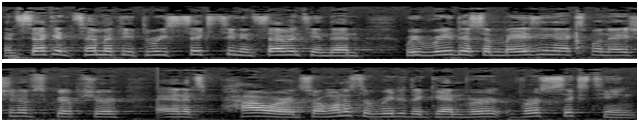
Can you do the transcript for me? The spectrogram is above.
in 2 Timothy 3:16 and 17, then we read this amazing explanation of Scripture and its power. And so I want us to read it again. Verse 16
